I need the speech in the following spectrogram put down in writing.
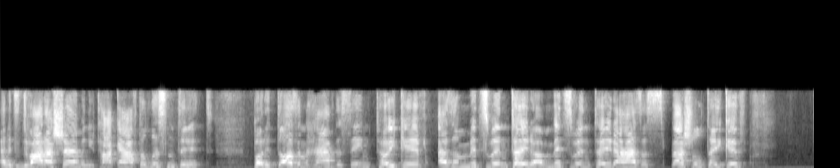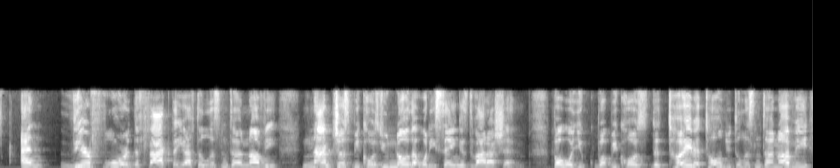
and it's Dvar Hashem, and you taka have to listen to it, but it doesn't have the same toikif as a mitzvah in Torah. A mitzvah in Torah has a special toikif, and therefore the fact that you have to listen to a Navi, not just because you know that what he's saying is Dvar Hashem, but what you but because the Torah told you to listen to a Navi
